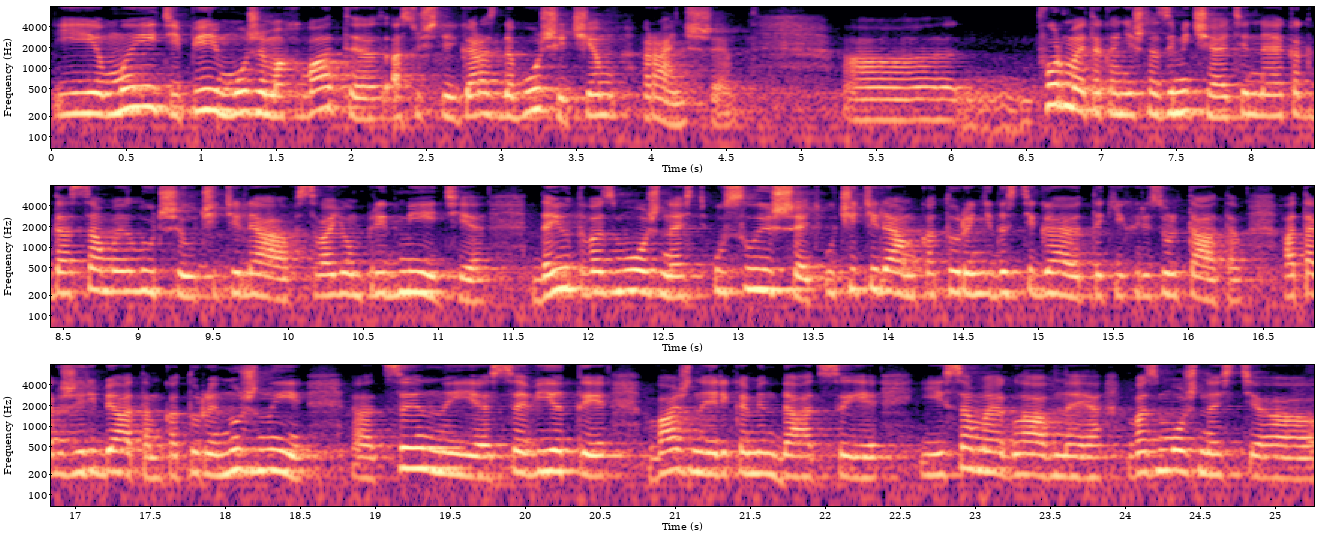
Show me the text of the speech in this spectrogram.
и мы теперь можем охват осуществить гораздо больше, чем раньше. А, форма это, конечно, замечательная, когда самые лучшие учителя в своем предмете дают возможность услышать учителям, которые не достигают таких результатов, а также ребятам, которые нужны э, ценные советы, важные рекомендации и, самое главное, возможность э,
